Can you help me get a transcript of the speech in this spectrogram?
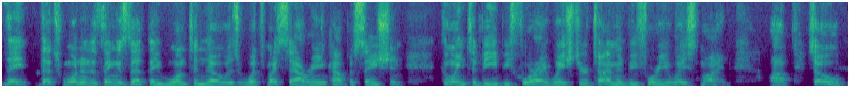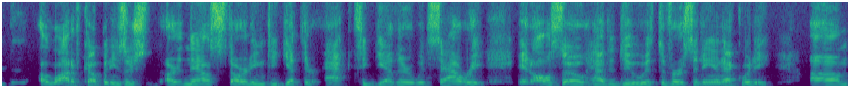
they that's one of the things that they want to know is what's my salary and compensation going to be before I waste your time and before you waste mine. Uh, so a lot of companies are, are now starting to get their act together with salary. It also had to do with diversity and equity. Um,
